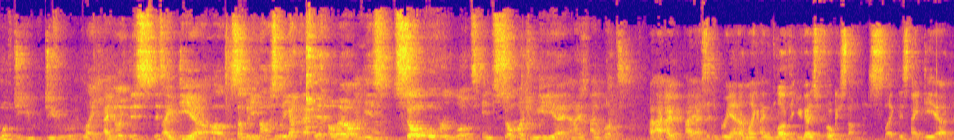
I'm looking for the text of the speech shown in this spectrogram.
what do you do? Like I feel like this this idea of somebody oh somebody got infected oh no is so overlooked in so much media and I, I looked I, I, I I said to Brianna I'm like I love that you guys focused on this like this idea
